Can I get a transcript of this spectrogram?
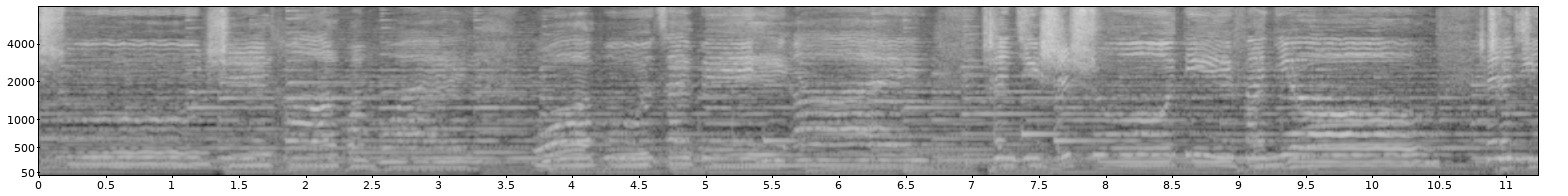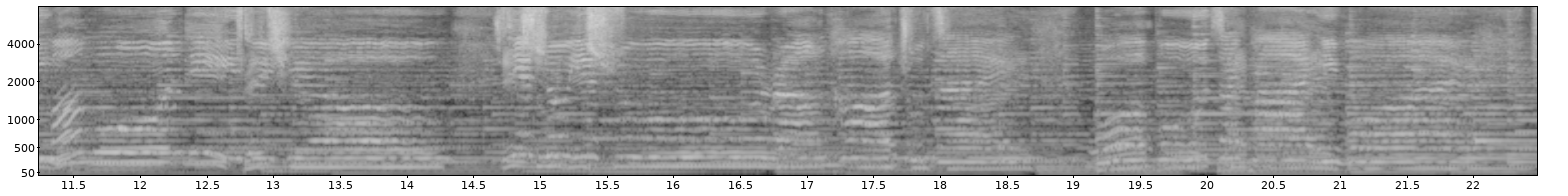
稣知他关怀，我不再悲哀。曾经世俗的烦忧，曾经盲目的追求，接受耶稣让他主宰，我不再徘徊。主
